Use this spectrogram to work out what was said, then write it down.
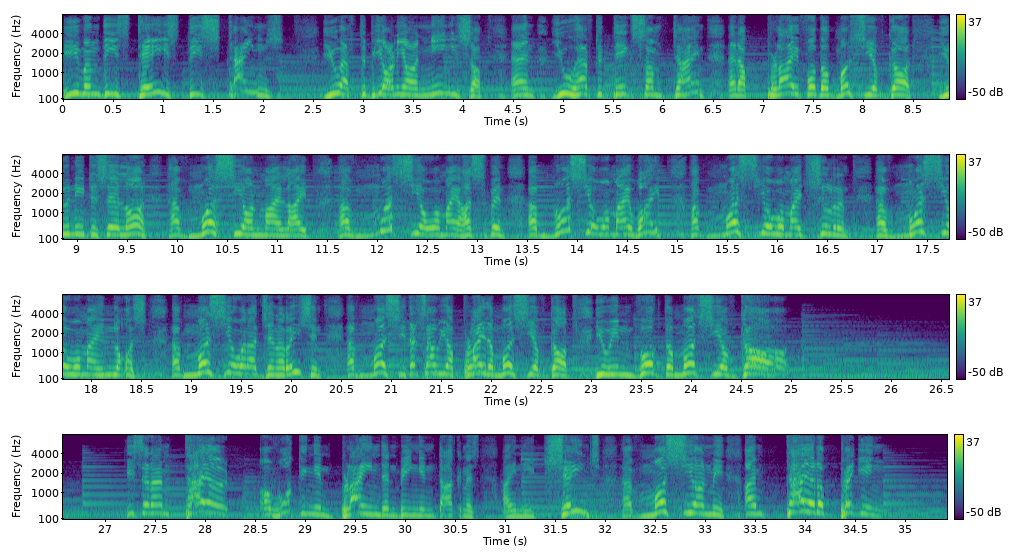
Even these days, these times, you have to be on your knees uh, and you have to take some time and apply for the mercy of God. You need to say, Lord, have mercy on my life, have mercy over my husband, have mercy over my wife, have mercy over my children, have mercy over my in laws, have mercy over our generation, have mercy. That's how you apply the mercy of God. You invoke the mercy of God. He said, I'm tired of walking in blind and being in darkness. I need change. Have mercy on me. I'm tired of begging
